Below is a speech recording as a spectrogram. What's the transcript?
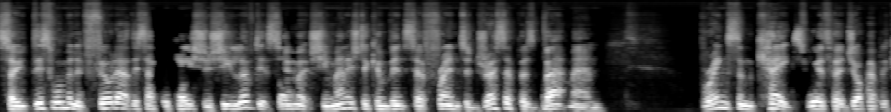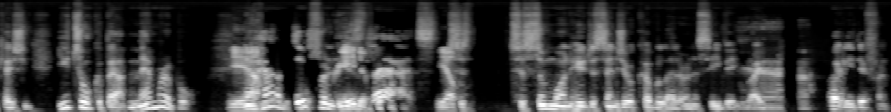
So this woman had filled out this application. She loved it so much. She managed to convince her friend to dress up as Batman, bring some cakes with her job application. You talk about memorable. Yeah. Now, how different Creative. is that Yep. to, to someone who just sends you a cover letter and a CV, right? Yeah. Totally different.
